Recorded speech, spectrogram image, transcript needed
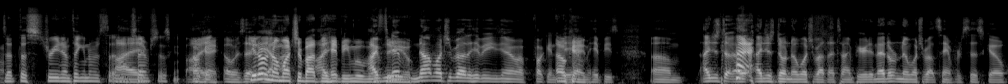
Is that the street I'm thinking of in San I- Francisco? I- okay. oh, is that- you don't yeah, know much about the hippie movement, I've do never you? not much about the hippies. You know, fucking Okay. damn hippies. Um, I just I, I just don't know much about that time period, and I don't know much about San Francisco.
